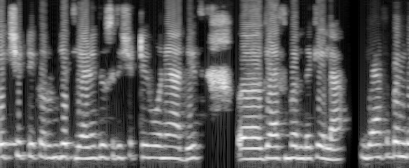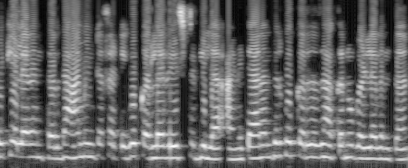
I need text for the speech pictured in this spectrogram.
एक शिट्टी करून घेतली आणि दुसरी शिट्टी होण्याआधीच गॅस बंद केला. गॅस बंद केल्यानंतर दहा मिनिटासाठी कुकरला रेस्ट दिला आणि त्यानंतर कुकरचं झाकण उघडल्यानंतर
